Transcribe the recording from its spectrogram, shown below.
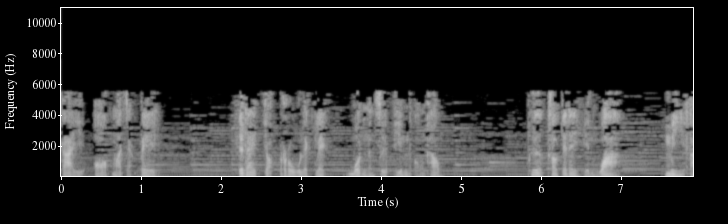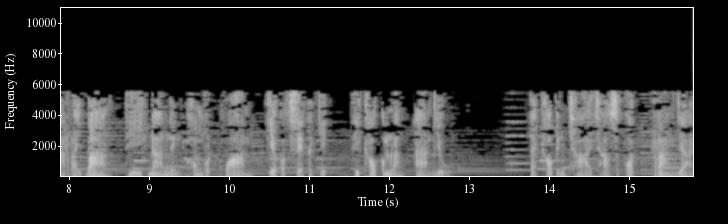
ไกออกมาจากเป้ จะได้เจาะรูเล็กๆ บนหนังสือพิมพ์ของเขา เพื่อเขาจะได้เห็นว่า มีอะไรบ้างที่อีกด้านหนึ่งของบทความเกี่ยวกับเศรษฐกิจที่เขากำลังอ่านอยู่ แต่เขาเป็นชายชาวสกอตร่างใหญ่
